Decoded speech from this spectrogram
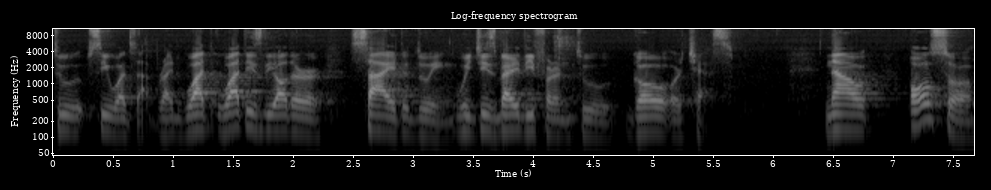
to see what's up, right? What, what is the other side doing, which is very different to Go or chess. Now, also,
